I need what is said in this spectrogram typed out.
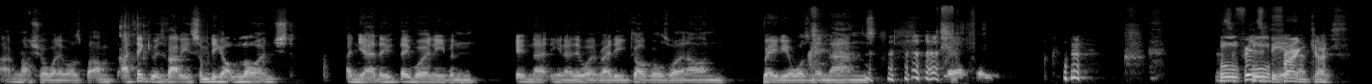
I'm not sure when it was, but I'm, I think it was Valleys. Somebody got launched, and yeah, they, they weren't even in that. You know, they weren't ready. Goggles weren't on. Radio wasn't in their hands. Yeah, Paul, Paul Frank that has,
